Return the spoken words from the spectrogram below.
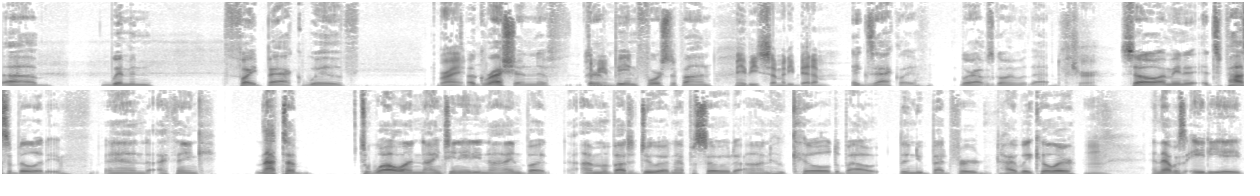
uh, women fight back with Right. aggression if they're mean- being forced upon. Maybe somebody bit him. Exactly where I was going with that. Sure. So, I mean, it, it's a possibility. And I think, not to dwell on 1989, but I'm about to do an episode on who killed about the New Bedford highway killer. Mm. And that was 88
